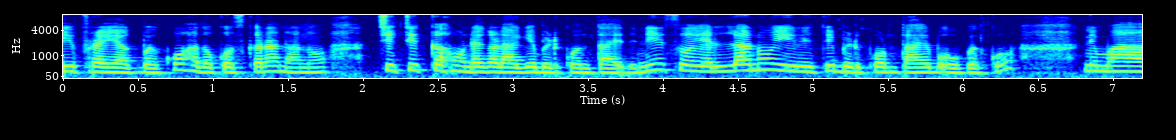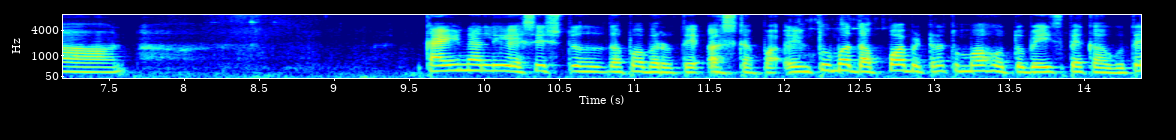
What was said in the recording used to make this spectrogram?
ಡೀಪ್ ಫ್ರೈ ಆಗಬೇಕು. ಅದಕ್ಕೋಸ್ಕರ ನಾನು ಚಿಕ್ಕ ಚಿಕ್ಕ ಉಂಡೆಗಳಾಗಿ ಬಿಡ್ಕೊತಾ ಇದ್ದೀನಿ. ಸೊ ಎಲ್ಲನೂ ಈ ರೀತಿ ಬಿಡ್ಕೊತಾ ಹೋಗ್ಬೇಕು. ನಿಮ್ಮ ಕೈನಲ್ಲಿ ಎಷ್ಟೆಷ್ಟು ದಪ್ಪ ಬರುತ್ತೆ ಅಷ್ಟಪ್ಪ. ತುಂಬ ದಪ್ಪ ಬಿಟ್ಟರೆ ತುಂಬ ಹೊತ್ತು ಬೇಯಿಸ್ಬೇಕಾಗುತ್ತೆ.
